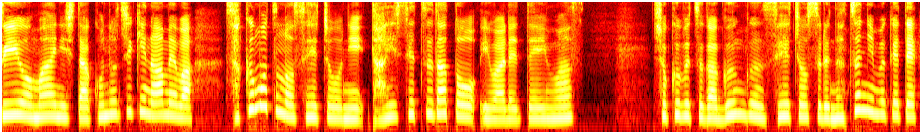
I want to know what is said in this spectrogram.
梅雨を前にしたこの時期の雨は作物の成長に大切だと言われています。植物がぐんぐん成長する夏に向けて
